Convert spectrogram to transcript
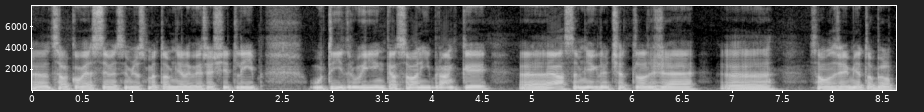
eh, celkově si myslím, že jsme to měli vyřešit líp. U té druhé inkasované branky já jsem někde četl, že Samozřejmě to byl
